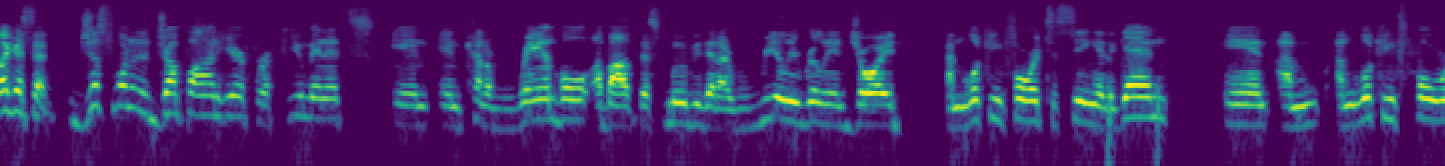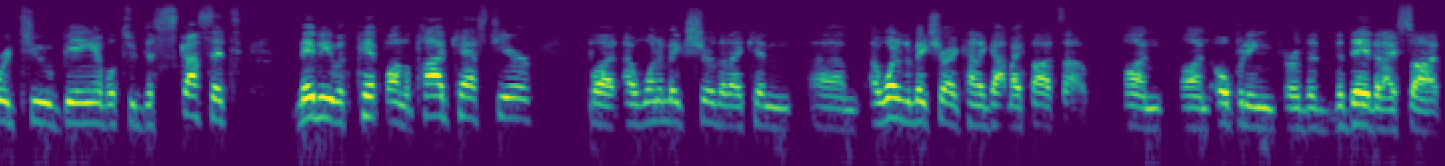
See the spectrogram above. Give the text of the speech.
like I said, just wanted to jump on here for a few minutes and and kind of ramble about this movie that I really really enjoyed. I'm looking forward to seeing it again, and I'm I'm looking forward to being able to discuss it maybe with Pip on the podcast here but I want to make sure that I can. Um, I wanted to make sure I kind of got my thoughts out on on opening or the the day that I saw it,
